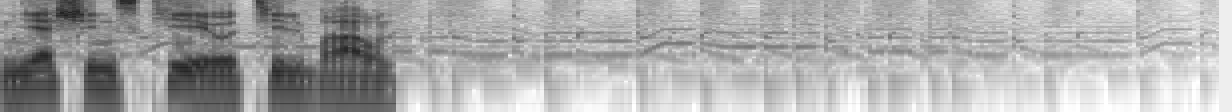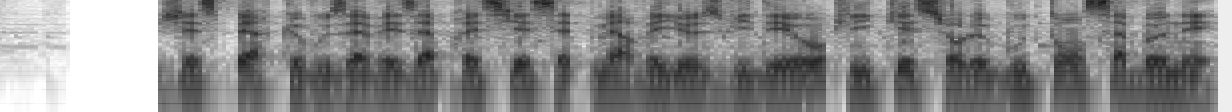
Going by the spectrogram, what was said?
Nyashinsky et Otil Brown. J'espère que vous avez apprécié cette merveilleuse vidéo. Cliquez sur le bouton s'abonner.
